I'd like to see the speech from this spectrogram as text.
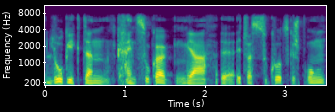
Logik dann kein Zucker, ja, äh, etwas zu kurz gesprungen.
